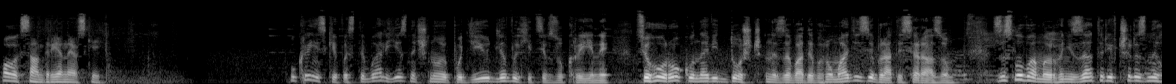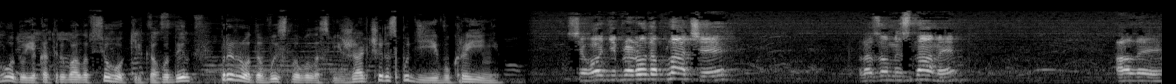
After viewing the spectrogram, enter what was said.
Олександр Яневський. Український фестиваль є значною подією для вихідців з України. Цього року навіть дощ не завадив громаді зібратися разом. За словами організаторів, через негоду, яка тривала всього кілька годин, природа висловила свій жаль через події в Україні. Сьогодні природа плаче разом із нами, але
